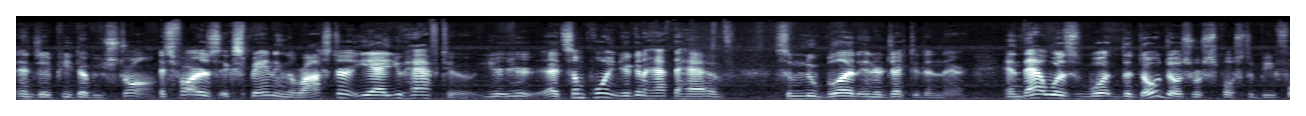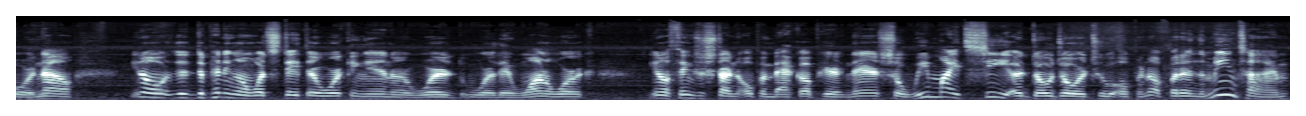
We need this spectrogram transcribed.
NJPW Strong. As far as expanding the roster, yeah, you have to. You're, you're at some point you're gonna have to have some new blood interjected in there, and that was what the dojos were supposed to be for. Mm-hmm. Now. You know, depending on what state they're working in or where where they want to work, you know, things are starting to open back up here and there. So we might see a dojo or two open up. But in the meantime,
